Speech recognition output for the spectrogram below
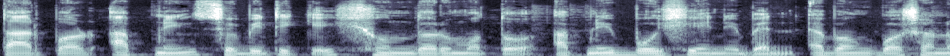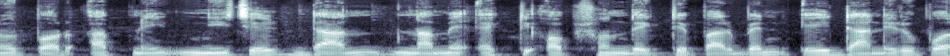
তারপর আপনি ছবিটিকে সুন্দর মতো আপনি বসিয়ে নেবেন এবং বসানোর পর আপনি নিচে ডান নামে একটি অপশন দেখতে পারবেন। এই ডানের উপর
